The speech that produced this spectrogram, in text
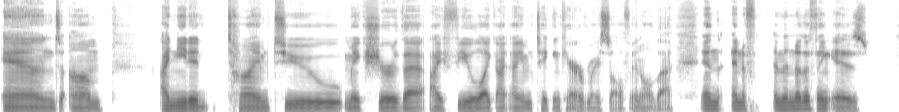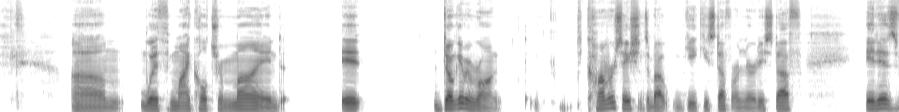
and um, I needed time to make sure that I feel like I, I am taking care of myself and all that. And and if, and another thing is um with my culture mind, it don't get me wrong conversations about geeky stuff or nerdy stuff, it is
